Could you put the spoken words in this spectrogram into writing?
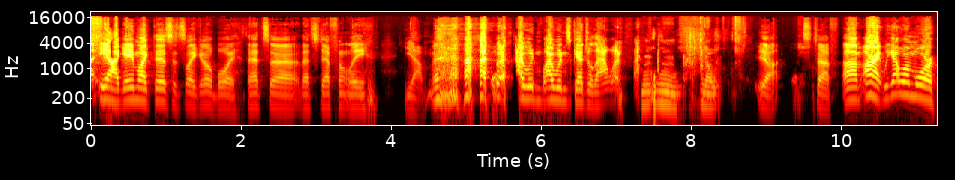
uh, yeah, a game like this, it's like, oh boy, that's uh, that's definitely, yeah. I wouldn't, I wouldn't schedule that one. no. Yeah, it's tough. Um, all right, we got one more.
